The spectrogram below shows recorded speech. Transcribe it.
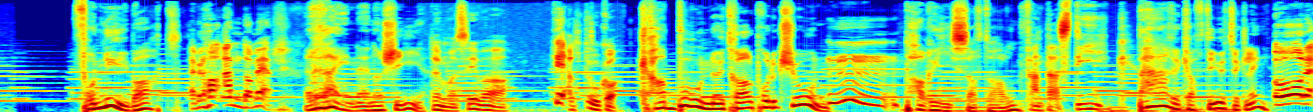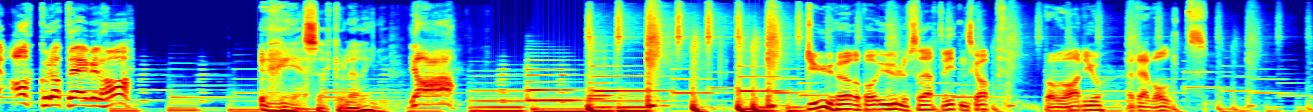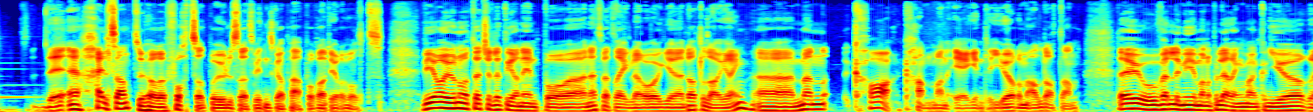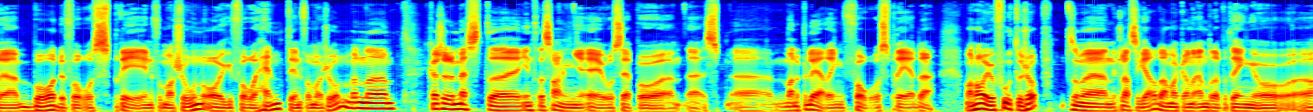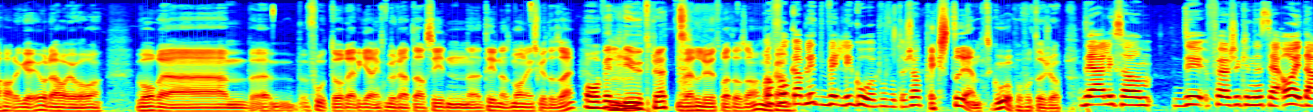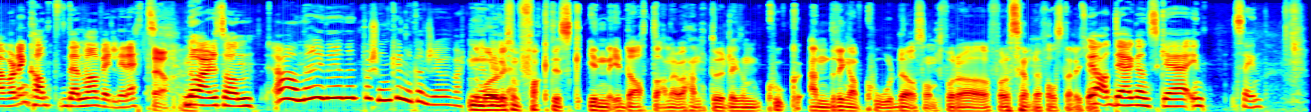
Fornybart. Jeg vil ha enda mer! Ren energi. Det må jeg si var helt OK. Karbonnøytral produksjon. Mm. Parisavtalen. Fantastikk. Bærekraftig utvikling. Å, det er akkurat det jeg vil ha! Resirkulering. Ja! Du hører på Uillustrert vitenskap på Radio Revolt. Det er helt sant, du hører fortsatt på Uillustrert vitenskap her på Radio Revolt. Vi har jo nå touchet litt inn på nettvettregler og datalagring, eh, men hva kan man egentlig gjøre med all dataen? Det er jo veldig mye manipulering man kan gjøre både for å spre informasjon og for å hente informasjon, men eh, kanskje det mest eh, interessante er jo å se på eh, eh, manipulering for å spre det. Man har jo Photoshop, som er en klassiker, der man kan endre på ting og eh, ha det gøy, og det har jo våre eh, fotoredigeringsmuligheter siden tidenes morgen, skulle jeg si. Og veldig utbredt. Veldig utbredt også. Man Og folk kan har blitt veldig gode på Photoshop. ekstremt gode på Photoshop. Det er liksom du, Før så kunne du se Oi, der var det en kant. Den var veldig rett. Ja. Nå er det sånn Ja, nei, det, den personen kunne kanskje vært i Nå må du bildet. liksom faktisk inn i dataene og hente ut liksom endring av kode og sånt for å, for å se om det er falskt eller ikke. Ja, det er ganske insane.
